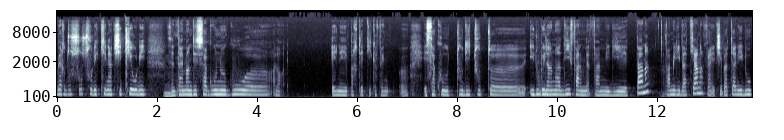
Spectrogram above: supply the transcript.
berduzu zurekin atxiki hori. Mm. Zenta eman dezagun gu, uh, alo, ene partetik, afen, uh, ezakutu ditut uh, iru belaunadi fam, familietan, mm. famili batean, afen, etxe batean iru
